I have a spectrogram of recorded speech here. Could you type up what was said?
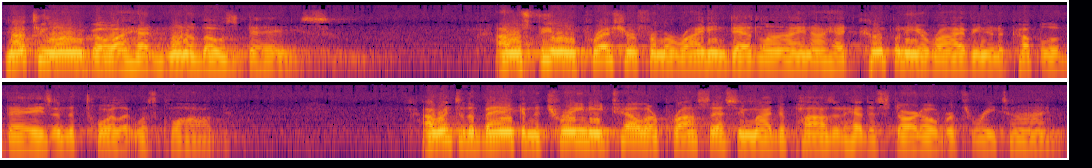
Not too long ago, I had one of those days. I was feeling pressure from a writing deadline. I had company arriving in a couple of days, and the toilet was clogged. I went to the bank and the trainee teller processing my deposit had to start over three times.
